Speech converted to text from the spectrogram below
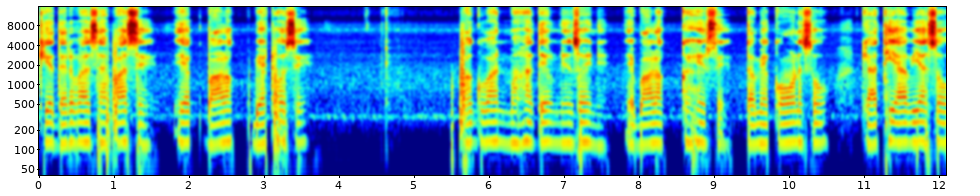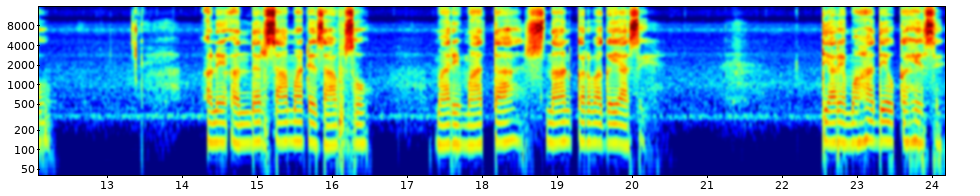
કે દરવાજા પાસે એક બાળક બેઠો છે. ભગવાન મહાદેવને જોઈને એ બાળક કહે છે, તમે કોણ છો? ક્યાંથી આવ્યા છો? અને અંદર શા માટે જાવ મારી માતા સ્નાન કરવા ગયા છે. ત્યારે મહાદેવ કહે છે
